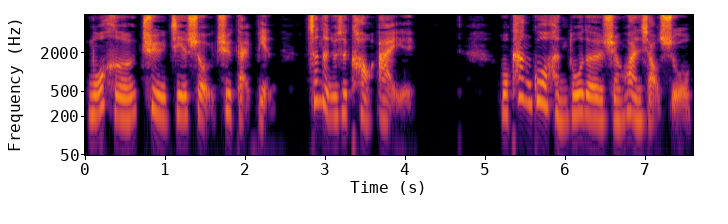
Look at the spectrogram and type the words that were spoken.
磨合、去接受、去改变？真的就是靠爱耶！我看过很多的玄幻小说、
